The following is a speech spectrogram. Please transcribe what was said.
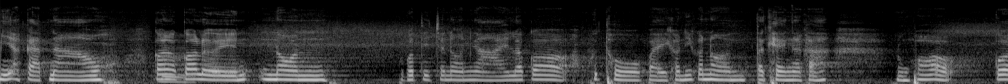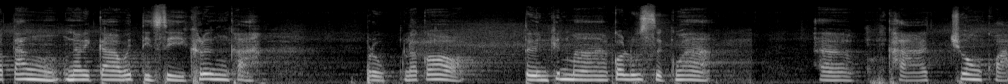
มีอากาศหนาว ก็ก็เลยนอนปกติจะนอนงาย แล้วก็พุทโธไป คราวนี้ก็นอนตะแคงอะค่ะ หลวงพ่อก็ตั้งนาฬิกาไว้ติดสี่ครึ่งค่ะ ปลุกแล้วก็ตื่นขึ้นมาก็รู้สึกว่าขาช่วงขวา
